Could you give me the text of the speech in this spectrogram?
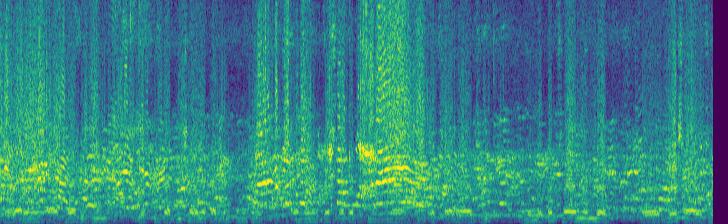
સવારે આઠ વાગ્યાથી વ્યક્તિત્વ આપણી શાળાનો કાર્યક્રમ કર્યો અને દસ વાગ્યા પછી અહીંયા મોટક શાળામાં આવે છે અને મોટક શાળાની અંદર બે શાળાઓ છે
